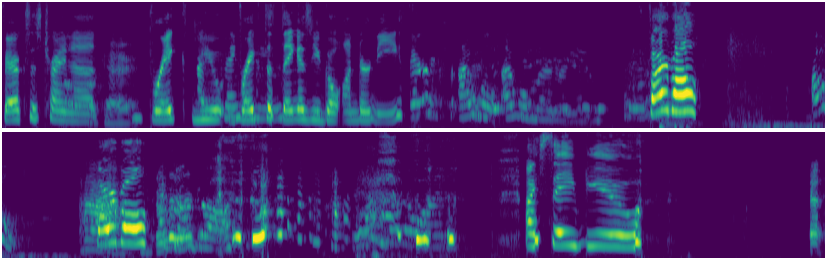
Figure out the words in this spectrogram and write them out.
Ferix is trying Oh, to break you, thank break the thing as you go underneath. Ferix, I will, I will murder you. Fireball! Oh, ah, Fireball! I jumped off. They have another one. I saved you. Get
